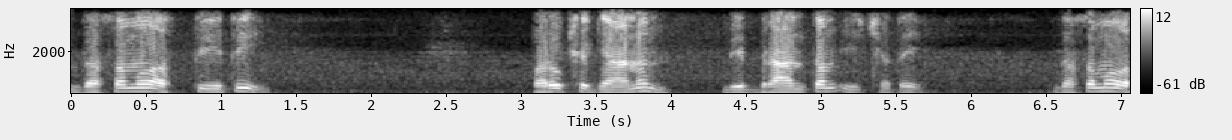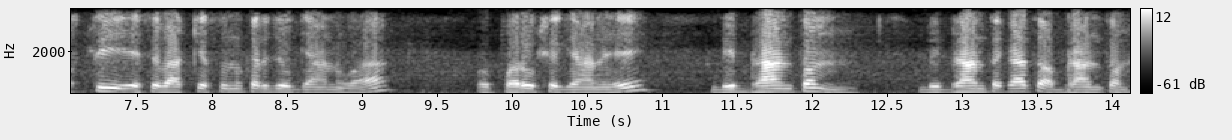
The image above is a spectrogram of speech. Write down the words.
दशमो अस्ती परोक्ष ज्ञानम विभ्रांतम इच्छते दसमो अस्थि ऐसे वाक्य सुनकर जो ज्ञान हुआ, वो परोक्ष ज्ञान है। विभ्रांतम विभ्रांत का तो अभ्रांतम।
